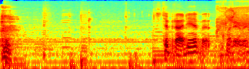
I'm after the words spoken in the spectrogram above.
Stupid idea, but whatever.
